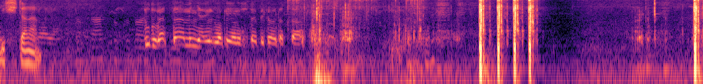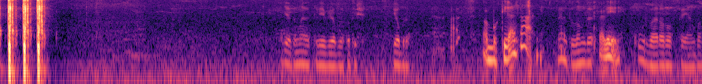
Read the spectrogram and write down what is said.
Istenem. Dudu vettem, mindjárt indulok én is, többi töltöttel. Gyere, a lévő ablakot is. Jobbra. Abba ki lehet látni? Nem tudom, de Feléri. kurvára rossz helyen van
